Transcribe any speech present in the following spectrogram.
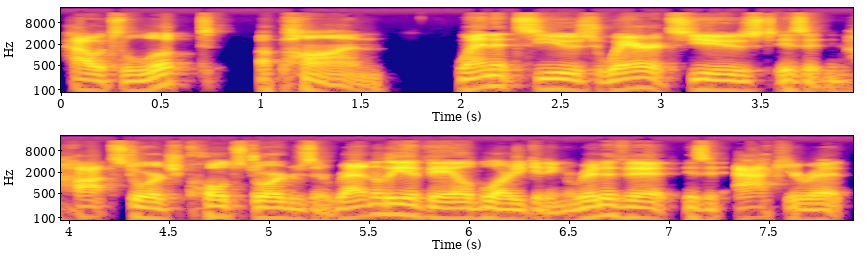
how it's looked upon, when it's used, where it's used. Is it in hot storage, cold storage? Is it readily available? Are you getting rid of it? Is it accurate?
